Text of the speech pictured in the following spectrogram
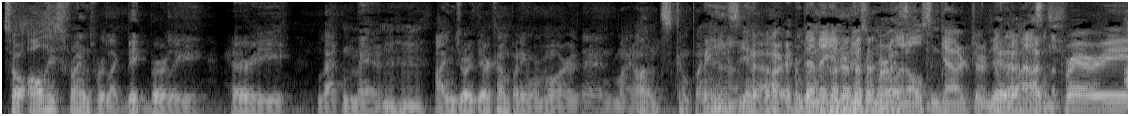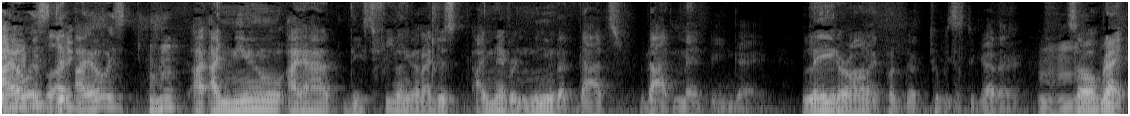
So all his friends were like big, burly, hairy Latin men. Mm-hmm. I enjoyed their company more more than my aunt's companies. You know. then they introduced Merlin Olsen character to Yeah, Little House I- on the Prairie. I always, just did, like, I always, I, I knew I had these feelings, and I just, I never knew that that's that meant being gay. Later on, I put the two pieces together. So Right.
